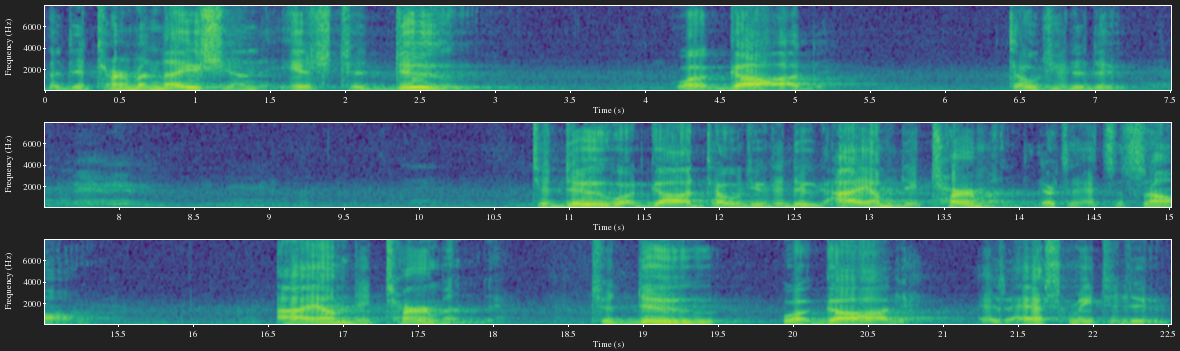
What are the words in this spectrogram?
The determination is to do what God told you to do. To do what God told you to do. I am determined. That's a, that's a song. I am determined to do what God has asked me to do.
